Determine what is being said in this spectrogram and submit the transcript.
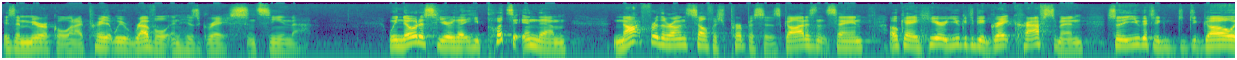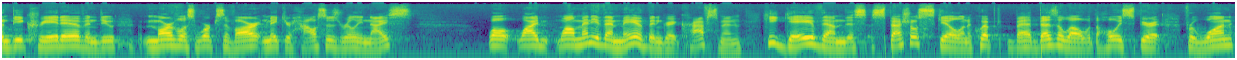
is a miracle, and I pray that we revel in his grace in seeing that we notice here that he puts it in them not for their own selfish purposes. God isn't saying, okay, here, you get to be a great craftsman so that you get to, to, go and be creative and do marvelous works of art and make your houses really nice. Well, while, many of them may have been great craftsmen, he gave them this special skill and equipped Bezalel with the Holy Spirit for one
